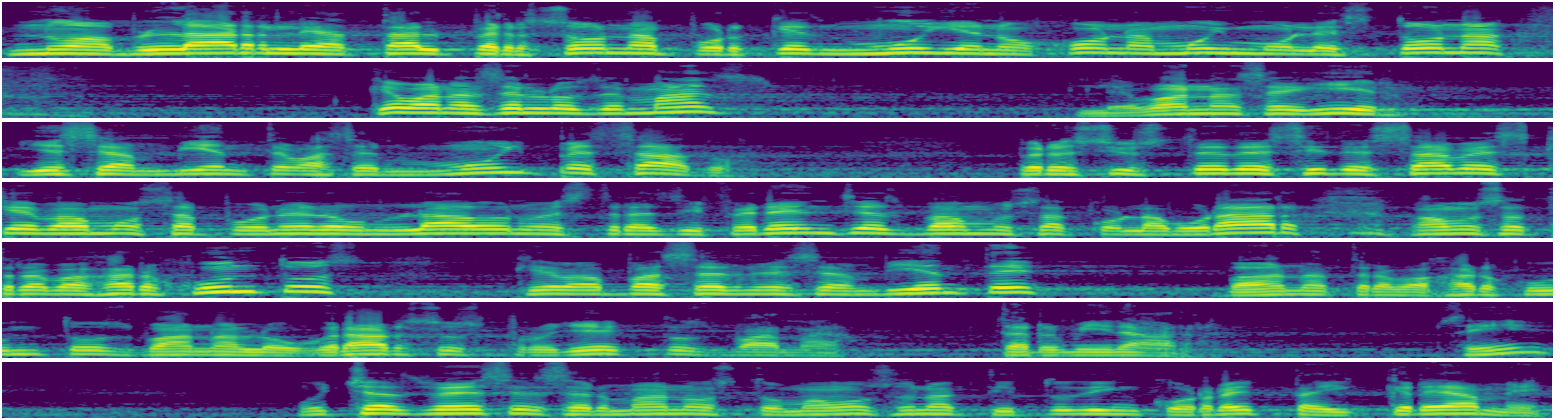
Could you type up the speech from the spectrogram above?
no hablarle a tal persona porque es muy enojona, muy molestona. ¿Qué van a hacer los demás? Le van a seguir y ese ambiente va a ser muy pesado. Pero si usted decide, ¿sabes qué? Vamos a poner a un lado nuestras diferencias, vamos a colaborar, vamos a trabajar juntos, ¿qué va a pasar en ese ambiente? Van a trabajar juntos, van a lograr sus proyectos, van a terminar. ¿Sí? Muchas veces, hermanos, tomamos una actitud incorrecta y créame,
